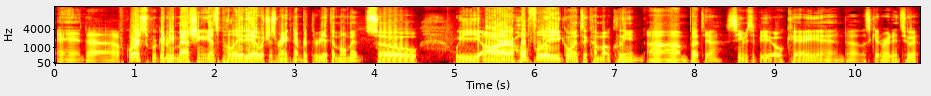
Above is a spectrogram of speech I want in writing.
And uh, of course, we're going to be matching against Palladia, which is ranked number three at the moment. So we are hopefully going to come out clean. Um, but yeah, seems to be okay. And uh, let's get right into it.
